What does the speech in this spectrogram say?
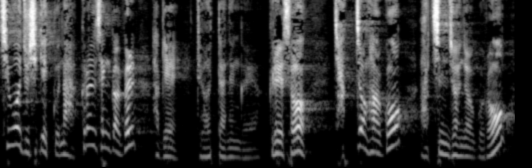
치워주시겠구나 그런 생각을 하게 되었다는 거예요. 그래서 작정하고 아침 저녁으로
